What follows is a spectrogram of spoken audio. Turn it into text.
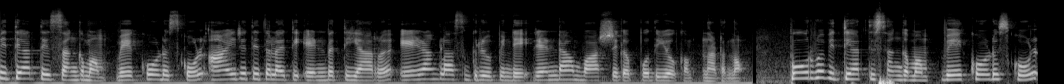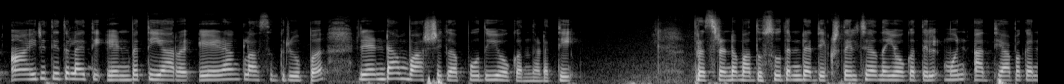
വിദ്യാർത്ഥി സംഗമം വേക്കോട് സ്കൂൾ ആയിരത്തി തൊള്ളായിരത്തി എൺപത്തിയാറ് ഏഴാം ക്ലാസ് ഗ്രൂപ്പിന്റെ രണ്ടാം വാർഷിക പൊതുയോഗം നടന്നു. പൂർവ വിദ്യാർത്ഥി സംഗമം വേക്കോട് സ്കൂൾ ആയിരത്തി തൊള്ളായിരത്തി എൺപത്തിയാറ് ഏഴാം ക്ലാസ് ഗ്രൂപ്പ് രണ്ടാം വാർഷിക പൊതുയോഗം നടത്തി. പ്രസിഡന്റ് മധുസൂദനന്റെ അധ്യക്ഷതയിൽ ചേർന്ന യോഗത്തിൽ മുൻ അധ്യാപകൻ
